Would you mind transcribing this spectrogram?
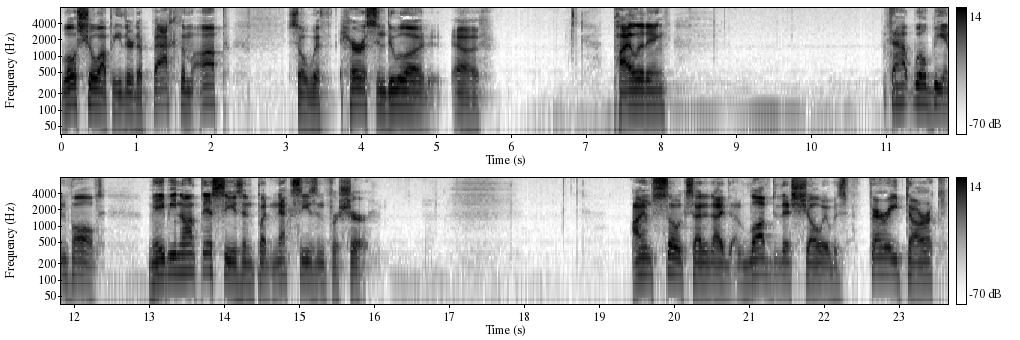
will show up either to back them up. So with Hera Syndulla uh, piloting, that will be involved. Maybe not this season, but next season for sure. I am so excited. I loved this show. It was very dark.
